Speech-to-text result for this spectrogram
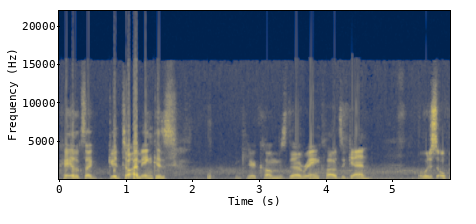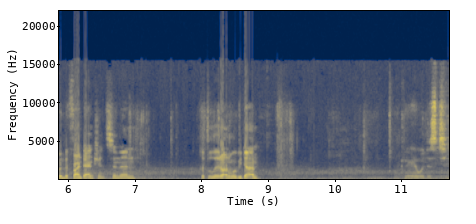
Okay, looks like good timing because here comes the rain clouds again. But we'll just open the front entrance and then put the lid on. We'll be done. Okay, we'll just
